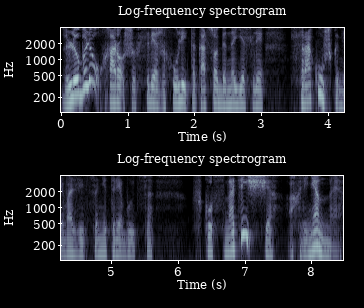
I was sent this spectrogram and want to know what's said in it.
«Люблю хороших свежих улиток, особенно если с ракушками возиться не требуется. Вкуснотища охрененная!»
